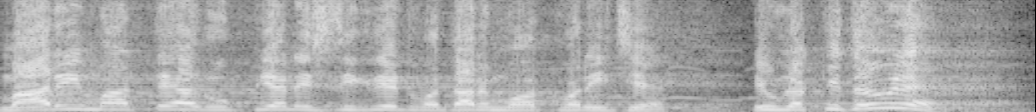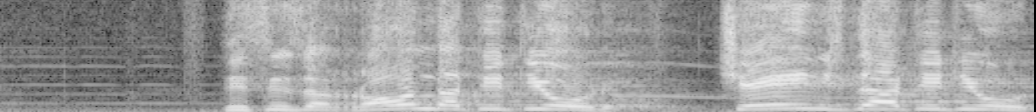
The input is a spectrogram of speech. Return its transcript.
મારી માટે આ રૂપિયાની સિગરેટ વધારે મહત્વની છે. એવું નક્કી થયું ને? This is a wrong attitude change the attitude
